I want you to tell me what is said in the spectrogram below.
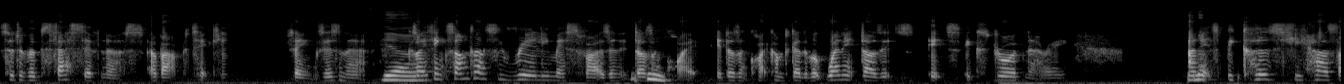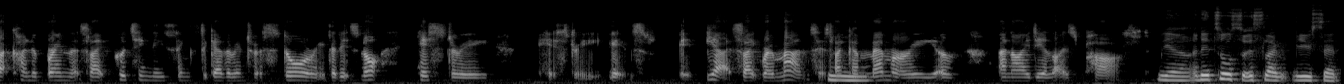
sort of obsessiveness about particular things isn't it Yeah, because I think sometimes she really misfires and it doesn't Mm-hmm. quite it doesn't quite come together. But when it does, it's it's extraordinary, And and it- it's because she has that kind of brain that's like putting these things together into a story. That it's not history, history. It's it, yeah, it's like romance. It's like a Mm. memory of an idealized past. yeah, and it's also it's like you said,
